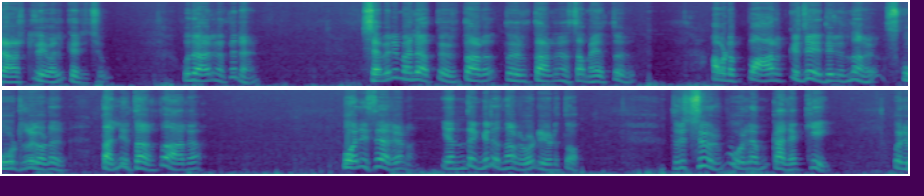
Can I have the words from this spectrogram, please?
രാഷ്ട്രീയവൽക്കരിച്ചു. ഉദാഹരണത്തിന് ശബരിമല തീർത്ഥാട തീർത്ഥാടന സമയത്ത് അവിടെ പാർക്ക് ചെയ്തിരുന്ന സ്കൂട്ടറുകൾ തല്ലി തീർത്ത ആരാ? പോലീസുകാരാണ്. എന്തെങ്കിലും നടപടി എടുത്തോ തൃശ്ശൂർ പൂരം കലക്കി ഒരു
